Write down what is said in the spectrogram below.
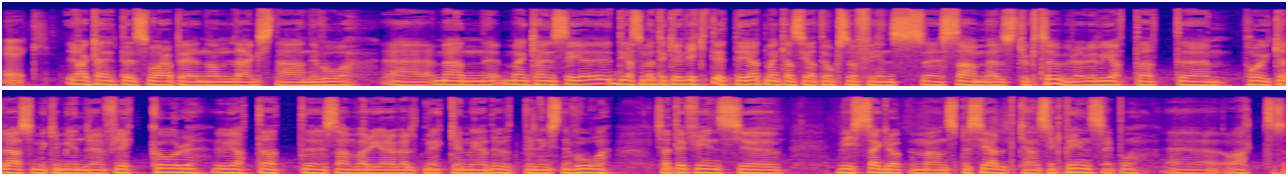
Erik? Jag kan inte svara på någon lägsta nivå. Eh, men man kan se, det som jag tycker är viktigt är att man kan se att det också finns eh, samhällsstrukturer. Vi vet att pojkar läser mycket mindre än flickor. Vi vet att det varierar väldigt mycket med utbildningsnivå. Så att det finns ju vissa grupper man speciellt kan sikta in sig på eh, och att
